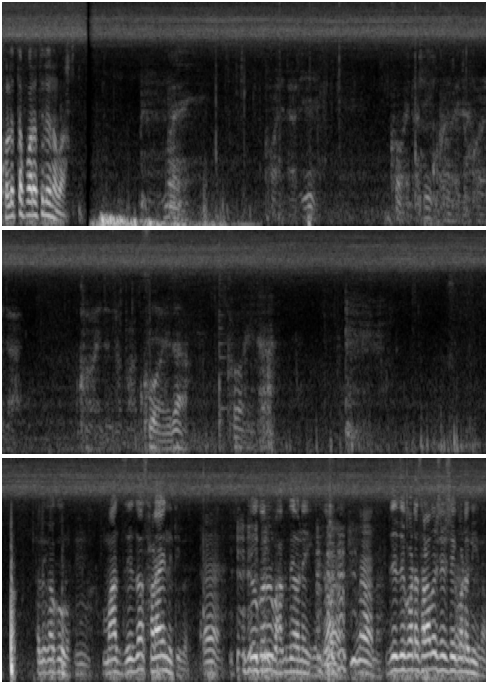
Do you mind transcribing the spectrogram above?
খোলের তো পরে তুলে নেবা খয়রা রে খয়রা রে খয়রা খয়রা খয়রা না বাপ খয়রা খয়রা কাকু মাছ যে যা ছাড়াই নিতে পারে। হ্যাঁ। কেউ কারোর ভাগ দেওয়া নেই কিন্তু। না না যে যে কটা ছাড়াবে সে সেই কটা নিয়ে নাও।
